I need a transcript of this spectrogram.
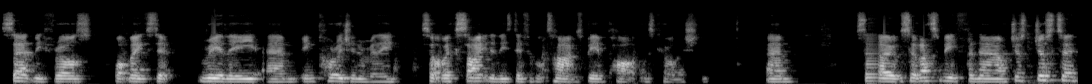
certainly for us what makes it really um, encouraging and really sort of exciting in these difficult times, being part of this coalition. Um, so, so that's me for now. Just, just to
